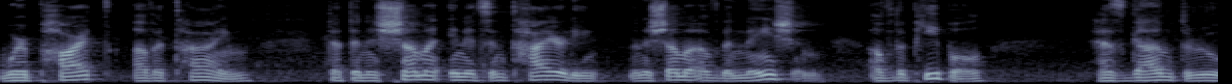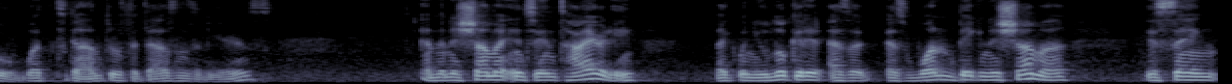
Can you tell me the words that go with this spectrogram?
we're part of a time that the neshama in its entirety, the neshama of the nation, of the people, has gone through what's gone through for thousands of years. And the neshama in its entirety, like when you look at it as a as one big neshama, is saying,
